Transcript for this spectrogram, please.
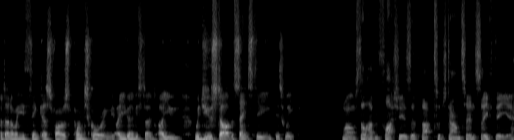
I don't know what you think as far as point scoring. Are you going to be start? Are you? Would you start the Saints D this week? Well, I'm still having flashes of that touchdown turn safety uh,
